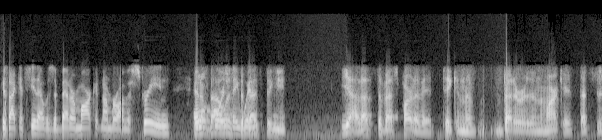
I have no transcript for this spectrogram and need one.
because I could see that was a better market number on the screen. And well, of course, they the win. best thing. You, yeah, that's the best part of it. Taking the better than the market. That's the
